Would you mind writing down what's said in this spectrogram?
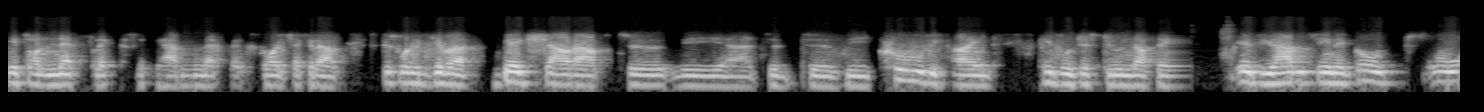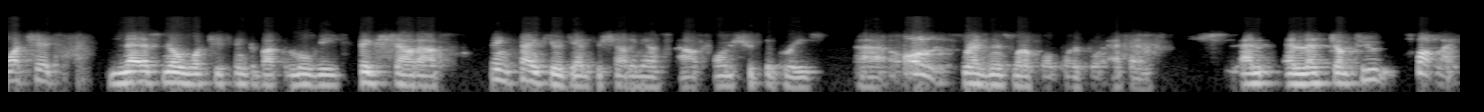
it's on Netflix. If you have Netflix, go and check it out. Just wanted to give a big shout out to the uh, to to the crew behind People Just Do Nothing. If you haven't seen it, go watch it. Let us know what you think about the movie. Big shout out. Thank, thank you again for shouting us out on Shoot the Breeze uh, on Resonance 104.4 FM and, and let's jump to Spotlight.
